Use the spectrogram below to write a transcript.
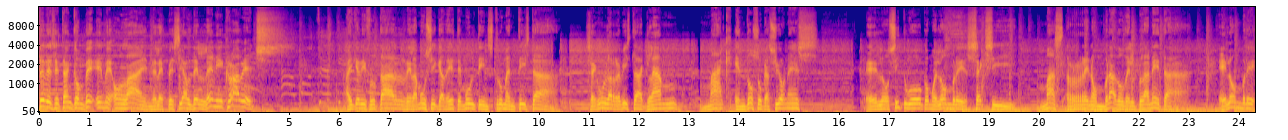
Ustedes están con BM Online, el especial de Lenny Kravitz. Hay que disfrutar de la música de este multiinstrumentista. Según la revista Glam, Mac en dos ocasiones eh, lo situó como el hombre sexy más renombrado del planeta. El hombre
